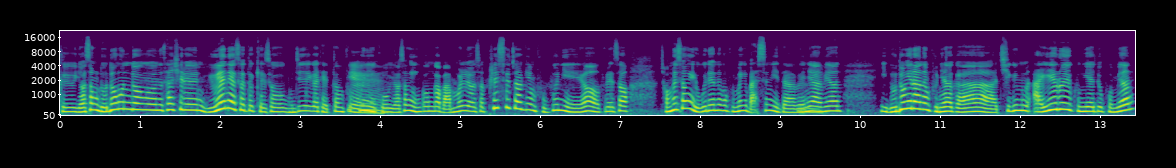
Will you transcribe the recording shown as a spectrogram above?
그 여성 노동 운동은 사실은 유엔에서도 계속 문제제기가 됐던 부분이고 예. 여성 인권과 맞물려서 필수적인 부분이에요. 그래서 전문성이 요구되는 건 분명히 맞습니다. 왜냐하면 음. 이 노동이라는 분야가 지금 ILO의 궁예에도 보면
